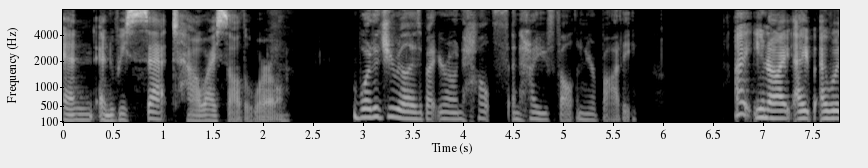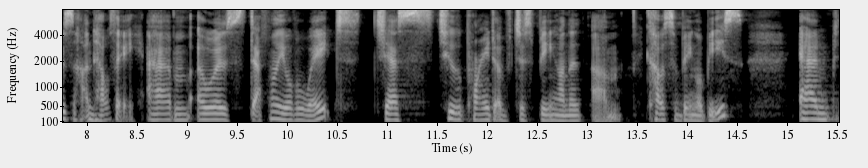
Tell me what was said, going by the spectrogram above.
and and reset how I saw the world. What did you realize about your own health and how you felt in your body? I, you know, I, I, I was unhealthy. Um, I was definitely overweight, just to the point of just being on the um, cusp of being obese. And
